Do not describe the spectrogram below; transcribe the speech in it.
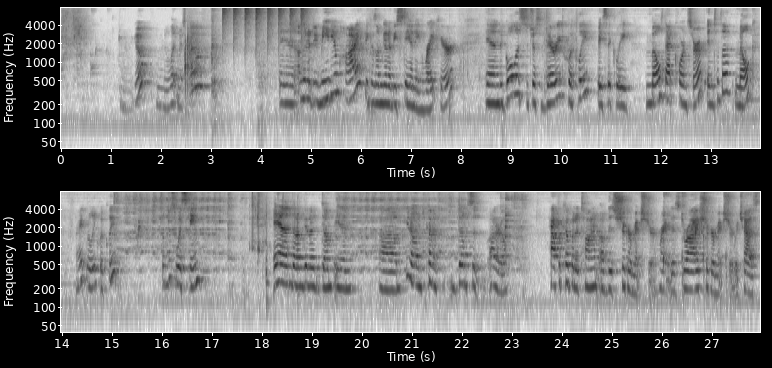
there we go. I'm gonna light my stove. And I'm gonna do medium high because I'm gonna be standing right here. And the goal is to just very quickly, basically melt that corn syrup into the milk, right, really quickly. So I'm just whisking. And then I'm gonna dump in, um, you know, kind of dumps it, I don't know, half a cup at a time of this sugar mixture, right? This dry sugar mixture, which has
